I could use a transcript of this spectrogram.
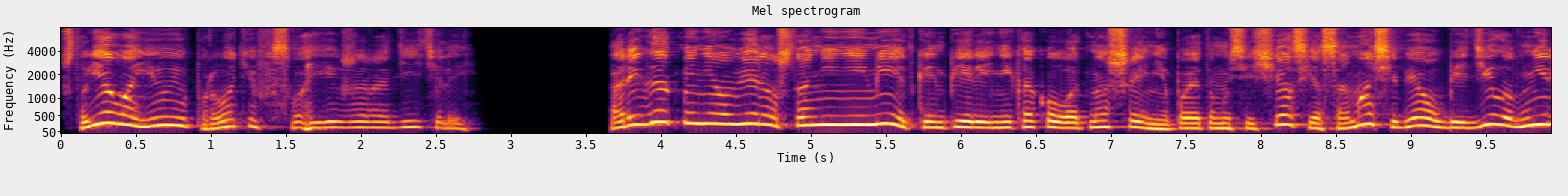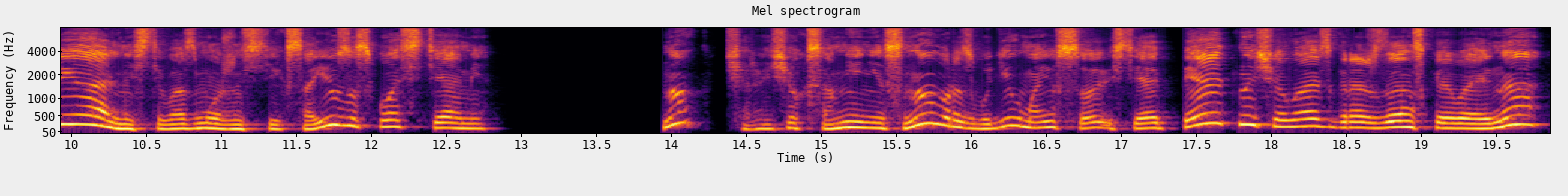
что я воюю против своих же родителей. Оригат меня уверил, что они не имеют к империи никакого отношения, поэтому сейчас я сама себя убедила в нереальности возможности их союза с властями. Но червячок сомнения снова разбудил мою совесть, и опять началась гражданская война,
